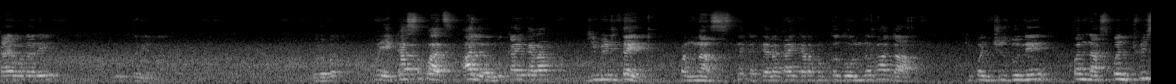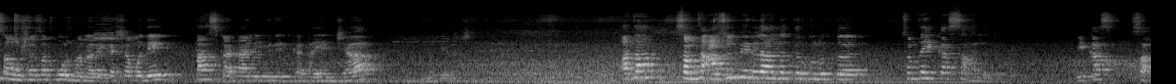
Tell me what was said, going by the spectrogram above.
काय होणार आहे? उत्तर येणार. बरोबर? मग एकाच पाच आलं मग काय करा? जी मिनिटं आहेत पन्नास. नाही का? त्याला काय करा? फक्त दोन भागा. की पंचवीस दोन्ही पन्नास. पंचवीस अंशाचा कोण होणार आहे. कशामध्ये? तास काटा आणि मिनिट काटा यांच्या मध्ये लक्षात आता समजा अजून वेगळं आलं तर गुणोत्तर. समजा एकाच सहा आलं तर. एकाच सहा.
